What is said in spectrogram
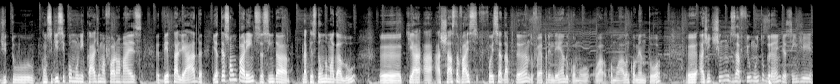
de tu conseguir se comunicar de uma forma mais detalhada. E até só um parênteses, assim, da, da questão do Magalu, uh, que a, a, a, Shasta vai, foi se adaptando, foi aprendendo, como, como o Alan comentou. Uh, a gente tinha um desafio muito grande, assim, de,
